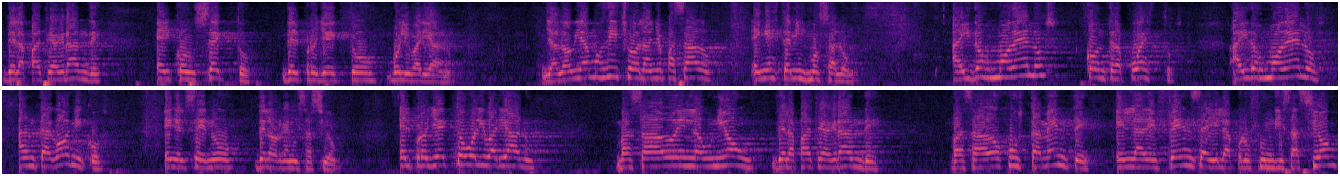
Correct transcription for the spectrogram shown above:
de la patria grande el concepto del proyecto bolivariano. Ya lo habíamos dicho el año pasado en este mismo salón. Hay dos modelos contrapuestos, hay dos modelos antagónicos en el seno de la organización. El proyecto bolivariano, basado en la unión de la patria grande, basado justamente en la defensa y la profundización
